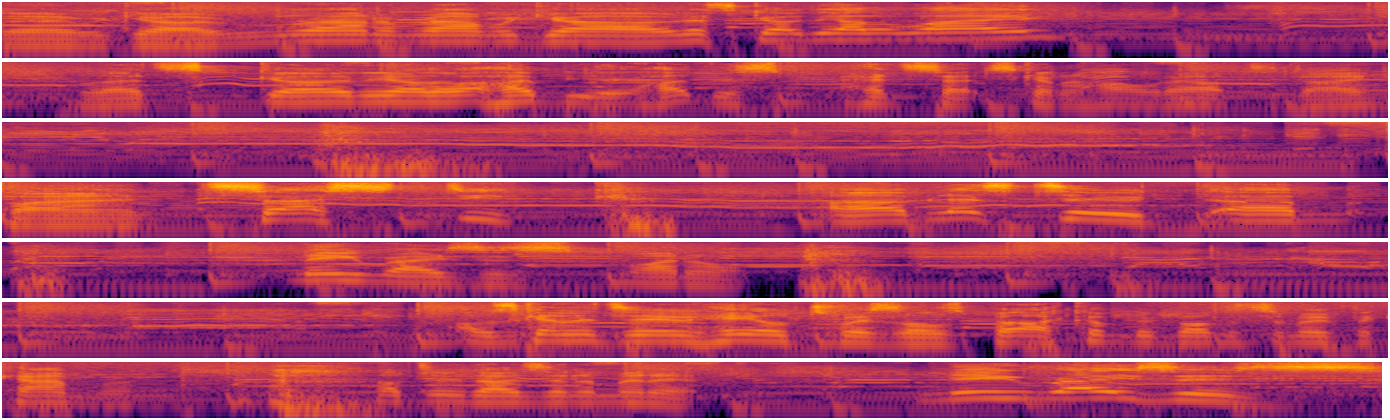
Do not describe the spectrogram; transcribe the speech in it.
There we go. Round and round we go. Let's go the other way. Let's go the other way. I hope, you, hope this headset's going to hold out today. Fantastic. Um, let's do um, knee raises. Why not? I was going to do heel twizzles, but I couldn't be bothered to move the camera. I'll do those in a minute. Knee raises.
